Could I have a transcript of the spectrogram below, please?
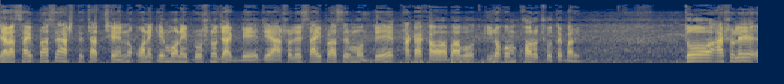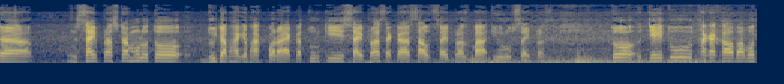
যারা সাইপ্রাসে আসতে চাচ্ছেন, অনেকের মনে প্রশ্ন জাগবে যে আসলে সাইপ্রাসের মধ্যে থাকা খাওয়া বাবদ রকম খরচ হতে পারে। তো আসলে সাইপ্রাসটা মূলত দুইটা ভাগে ভাগ করা। একটা তুর্কি সাইপ্রাস, একটা সাউথ সাইপ্রাস বা ইউরোপ সাইপ্রাস। তো যেহেতু থাকা খাওয়া বাবদ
